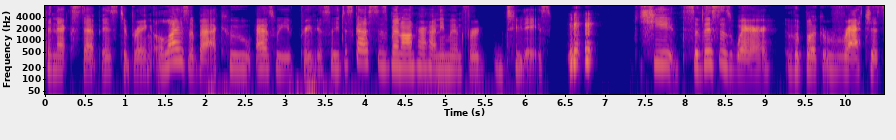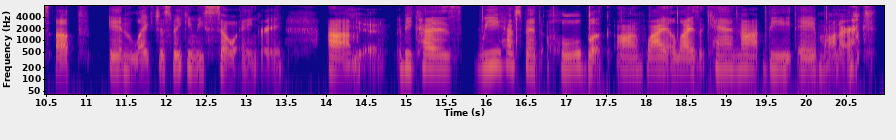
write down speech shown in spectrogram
the next step is to bring Eliza back, who, as we've previously discussed, has been on her honeymoon for two days. she, so this is where the book ratchets up in like just making me so angry. Um, yeah. Because we have spent a whole book on why Eliza cannot be a monarch.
